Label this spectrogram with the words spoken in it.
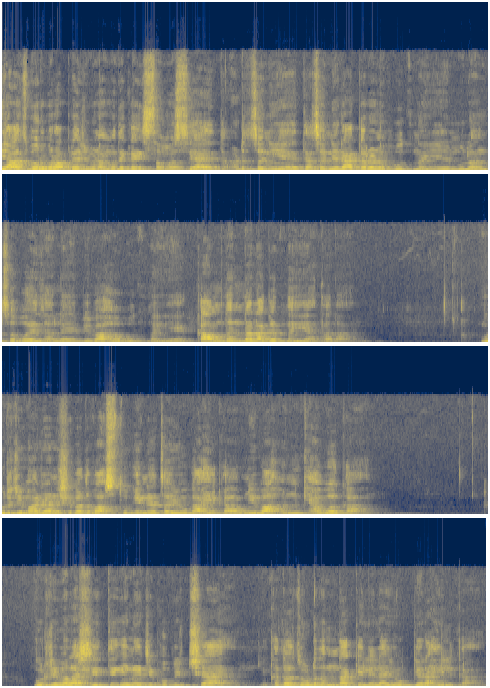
याचबरोबर आपल्या जीवनामध्ये काही समस्या आहेत अडचणी आहेत त्याचं निराकरण होत नाही आहे मुलांचं वय झालं आहे विवाह होत नाही आहे कामधंदा लागत नाही आहे हाताला. गुरुजी माझ्या नशिबात वास्तू घेण्याचा योग आहे का? मी वाहन घ्यावं का? गुरुजी मला शेती घेण्याची खूप इच्छा आहे. एखादा जोडधंदा केलेला योग्य राहील का?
